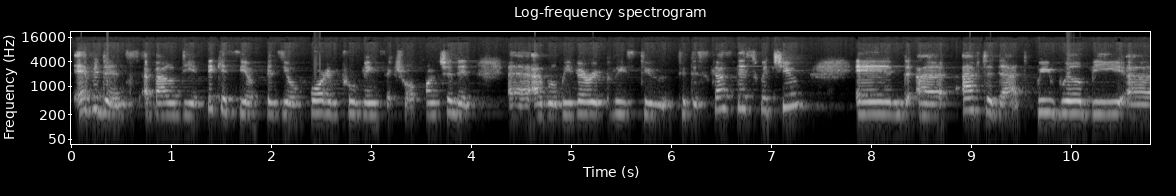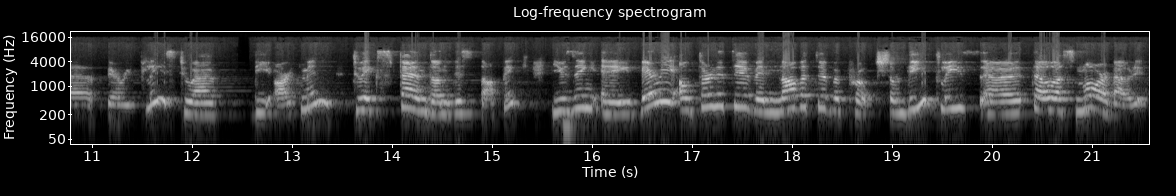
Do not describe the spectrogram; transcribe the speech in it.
evidence about the efficacy of physio for improving sexual function. And uh, I will be very pleased to, to discuss this with you. And uh, after that, we will be uh, very pleased to have Dee Hartmann to expand on this topic using a very alternative and innovative approach. So Dee, please uh, tell us more about it.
